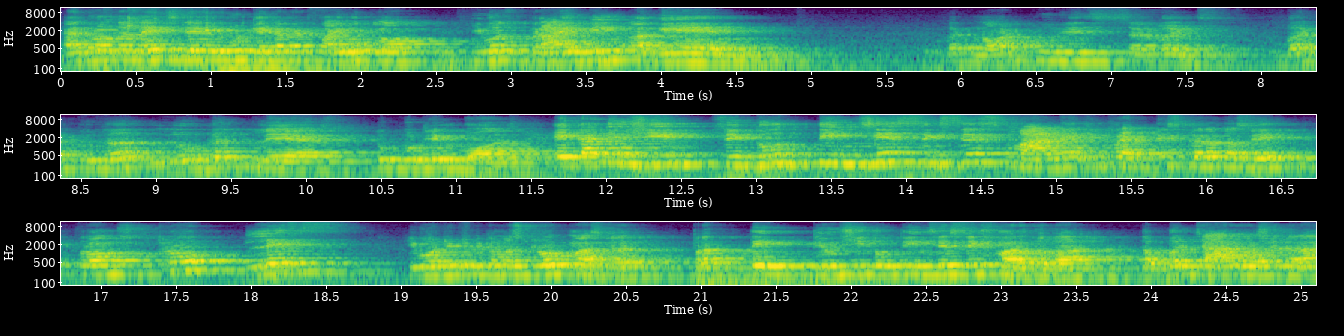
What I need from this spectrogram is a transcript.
and from the next day he would get up at 5 o'clock. He was bribing again. But not to his servants, but to the local players to put him balls. एका दिवशी सिद्धू तीनशे सिक्सेस मारण्याची प्रॅक्टिस करत असे from strokeless he wanted to become a stroke master प्रत्येक दिवशी तो तीनशे सिक्स मारत होता. तब्बल चार वर्ष त्याला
